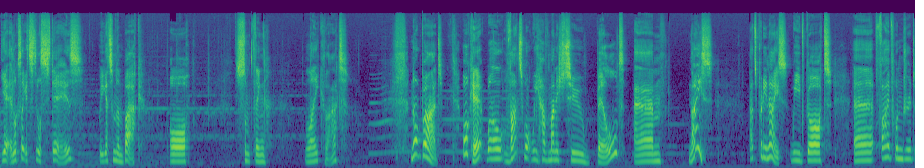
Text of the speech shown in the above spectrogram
Yeah, it looks like it still stays. But you get some of them back. Or something like that. Not bad. Okay, well, that's what we have managed to build. Um, nice. That's pretty nice. We've got uh, 500,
